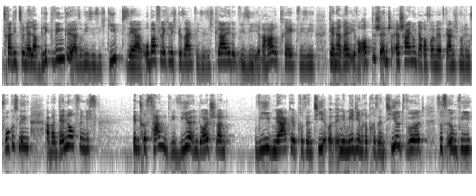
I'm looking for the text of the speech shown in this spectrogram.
traditioneller Blickwinkel, also wie sie sich gibt, sehr oberflächlich gesagt, wie sie sich kleidet, wie sie ihre Haare trägt, wie sie generell ihre optische Erscheinung, darauf wollen wir jetzt gar nicht nur den Fokus legen, aber dennoch finde ich es interessant, wie wir in Deutschland wie Merkel in den Medien repräsentiert wird. Es ist irgendwie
